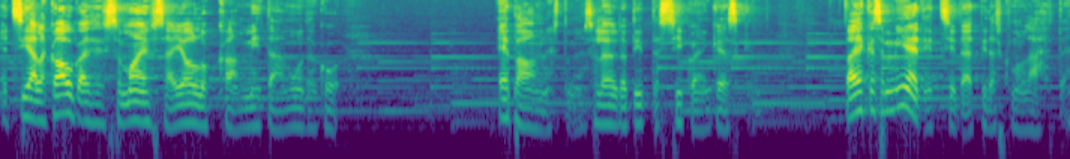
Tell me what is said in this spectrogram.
että siellä kaukaisissa maissa ei ollutkaan mitään muuta kuin epäonnistuminen. Sä löydät itse sikojen kesken. Tai ehkä sä mietit sitä, että pitäisikö mun lähteä.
